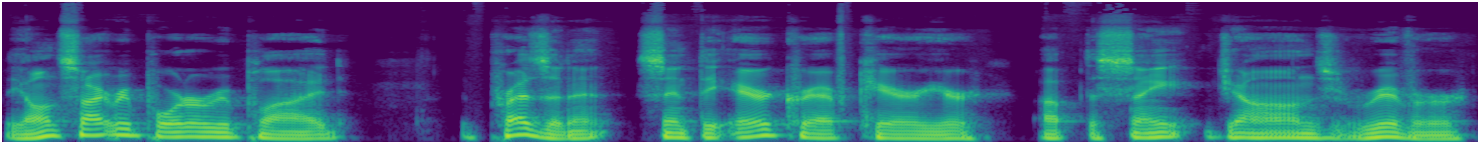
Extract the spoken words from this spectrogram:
The on site reporter replied, The president sent the aircraft carrier up the St. Johns River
